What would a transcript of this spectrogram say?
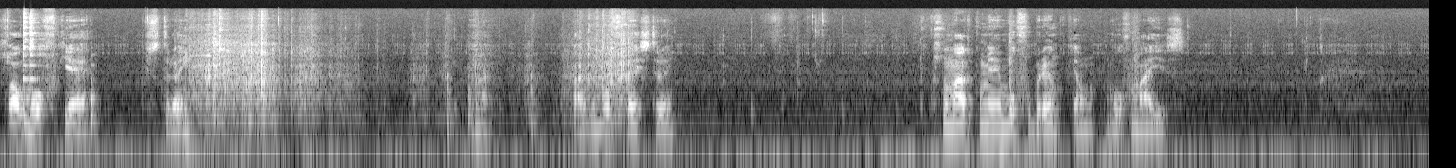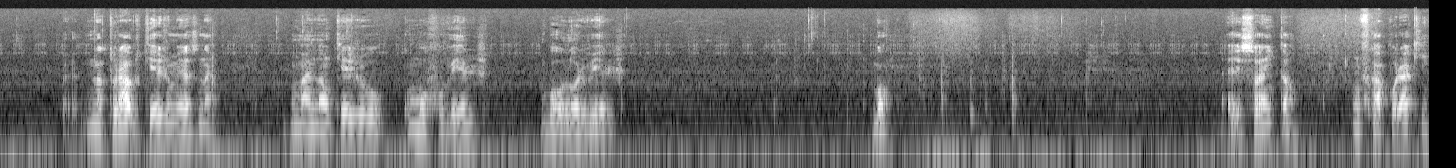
Só o mofo que é estranho. Parte do mofo que é estranho. Tô acostumado a comer mofo branco, que é um mofo mais natural do queijo mesmo, né? Mas não queijo com mofo verde, bolor verde. Bom. É isso aí então. Vamos ficar por aqui.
